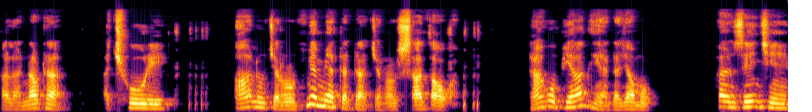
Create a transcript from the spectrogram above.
ဟာလာနောက်ထပ် အချိုးတွေအားလုံးကျွန်တော်တို့မျက်မျက်တတကျွန်တော်တို့စားတော့ပါဒါကိုဘုရားခင်ကဒါကြောင့်မို့ဖန်ဆင်းခြင်း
